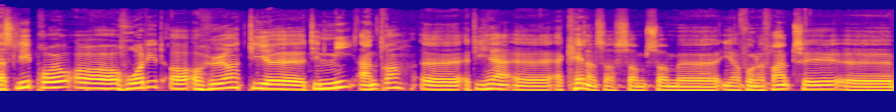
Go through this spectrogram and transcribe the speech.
os lige prøve at, hurtigt at, at høre de, øh, de ni andre øh, af de her øh, erkendelser, som, som øh, I har fundet frem til. Øh,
